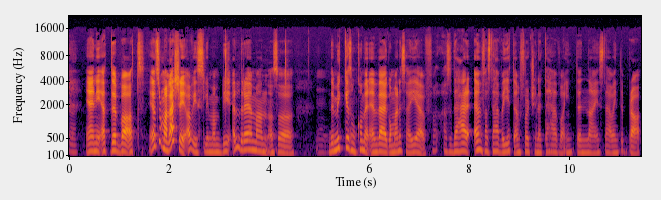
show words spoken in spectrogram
Ja. Yani att det är bara att, jag tror man lär sig obviously, man blir äldre, man alltså Mm. Det är mycket som kommer en väg och man är såhär, yeah, alltså det här, även fast det här var jätte-unfortunate, det här var inte nice, det här var inte bra,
